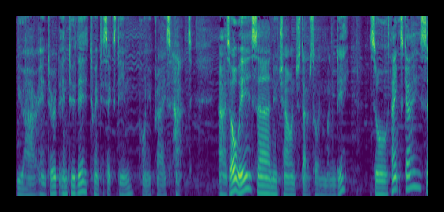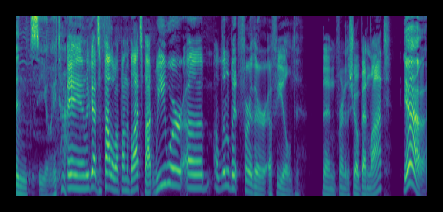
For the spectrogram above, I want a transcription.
You are entered into the 2016 Pony Prize hat. As always, a new challenge starts on Monday. So thanks, guys, and see you later. And we've got some follow up on the blot spot. We were uh, a little bit further afield than friend of the show, Ben Lott. Yeah,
